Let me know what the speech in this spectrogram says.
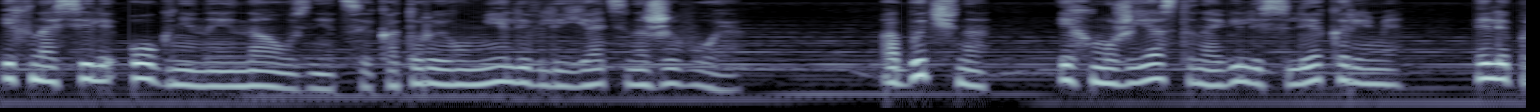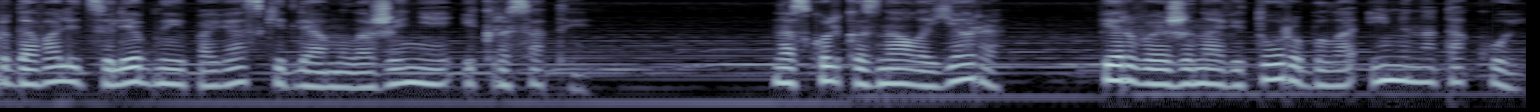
Их носили огненные наузницы, которые умели влиять на живое. Обычно – их мужья становились лекарями или продавали целебные повязки для омоложения и красоты. Насколько знала Яра, первая жена Витора была именно такой,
